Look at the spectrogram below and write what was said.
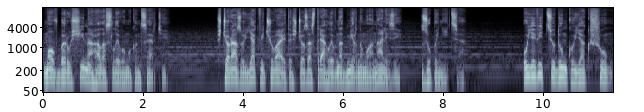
мов беруші на галасливому концерті. Щоразу, як відчуваєте, що застрягли в надмірному аналізі, зупиніться. Уявіть цю думку як шум,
